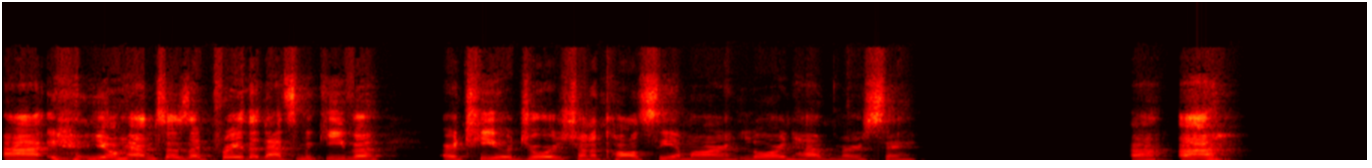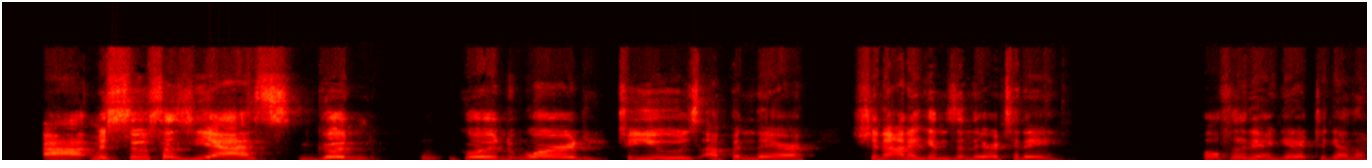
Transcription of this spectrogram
Uh, Johan says, I pray that that's McKeeva or T or George trying to call CMR. Lord have mercy. Uh uh. Uh, Miss Sue says, yes, good, good word to use up in there. Shenanigans in there today. Hopefully they can get it together.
